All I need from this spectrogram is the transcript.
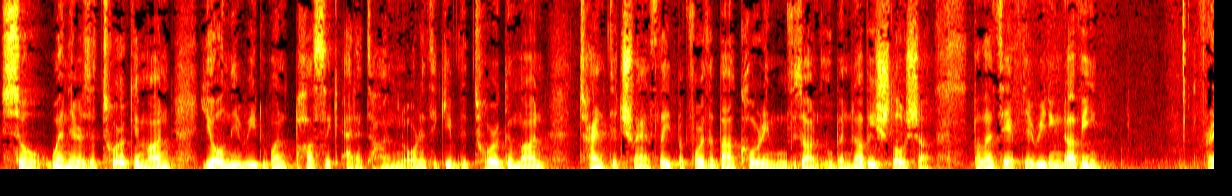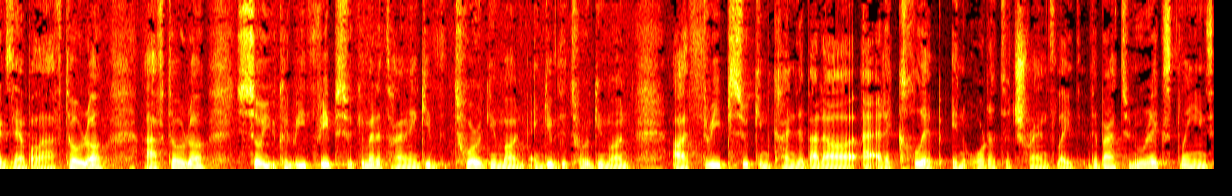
So when there is a Torgamon, you only read one pasuk at a time in order to give the Torgamon time to translate before the Balkori moves on. Uben Navi Shlosha. But let's say if they're reading Navi, for example, Aftorah, Aftorah, so you could read three psukim at a time and give the Torgimon and give the Torgimon uh, three psukim kind of at a at a clip in order to translate. The Bartanura explains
